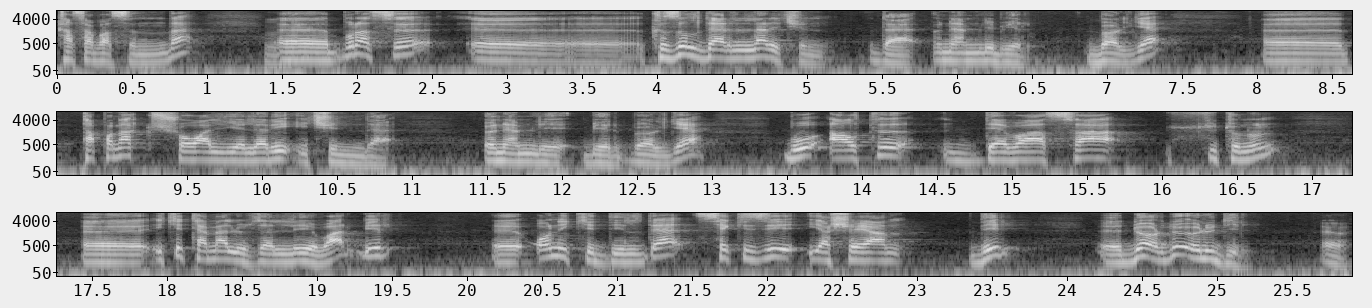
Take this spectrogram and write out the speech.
kasabasında. E, burası e, Kızılderililer için de önemli bir bölge. E, tapınak şövalyeleri için de önemli bir bölge. Bu altı devasa sütunun e, iki temel özelliği var. Bir, e, 12 dilde 8'i yaşayan dil, e, 4'ü ölü dil. Evet.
